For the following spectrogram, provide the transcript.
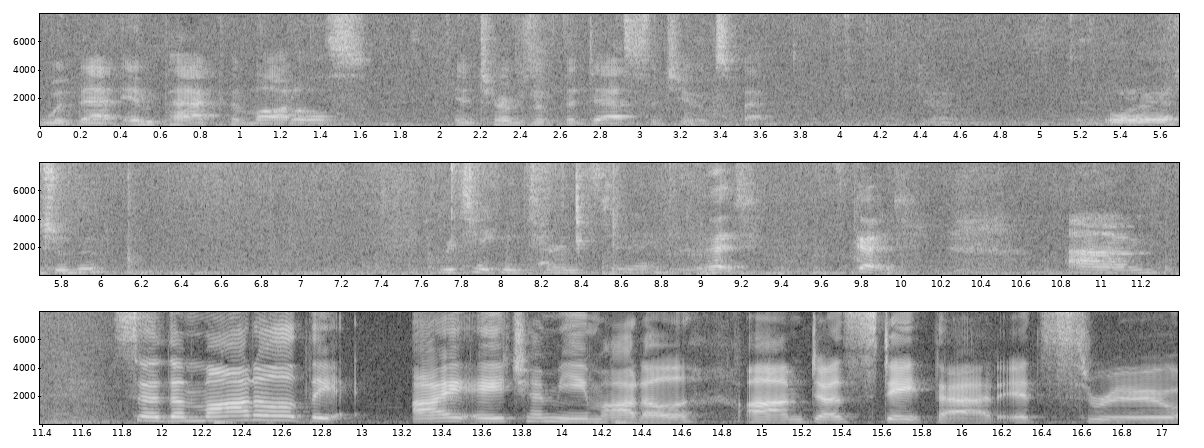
would that impact the models in terms of the deaths that you expect? Want to answer that? We're taking turns today. Good. It's good. Um, so the model, the IHME model, um, does state that it's through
